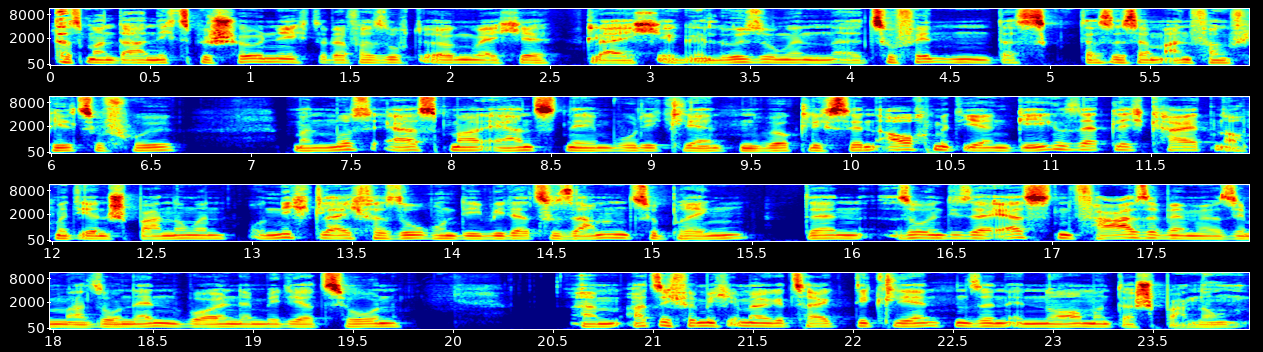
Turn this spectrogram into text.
dass man da nichts beschönigt oder versucht, irgendwelche gleich Lösungen äh, zu finden. Das, das ist am Anfang viel zu früh. Man muss erstmal ernst nehmen, wo die Klienten wirklich sind, auch mit ihren Gegensätzlichkeiten, auch mit ihren Spannungen und nicht gleich versuchen, die wieder zusammenzubringen. Denn so in dieser ersten Phase, wenn wir sie mal so nennen wollen, der Mediation, ähm, hat sich für mich immer gezeigt, die Klienten sind enorm unter Spannung.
